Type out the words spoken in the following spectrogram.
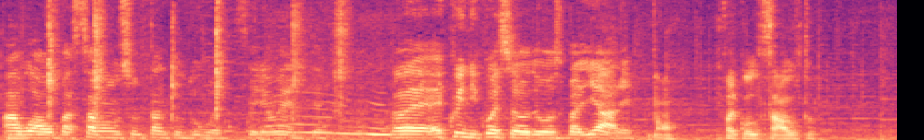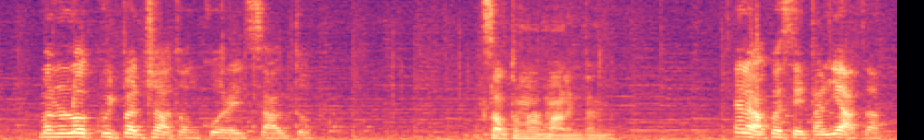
Ah wow, bastavano soltanto due, seriamente. Vabbè, e quindi questo lo devo sbagliare. No, fai col salto. Ma non l'ho equipaggiato ancora il salto. Il salto normale intendo. E eh, allora questa è tagliata.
